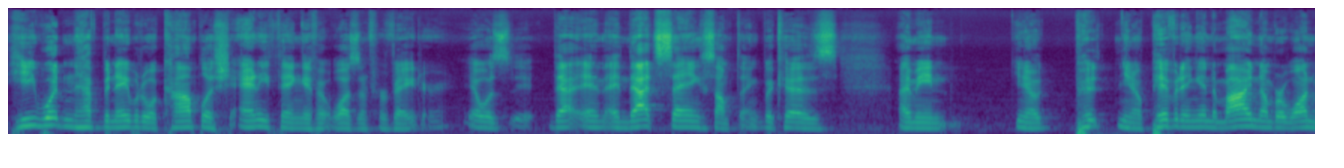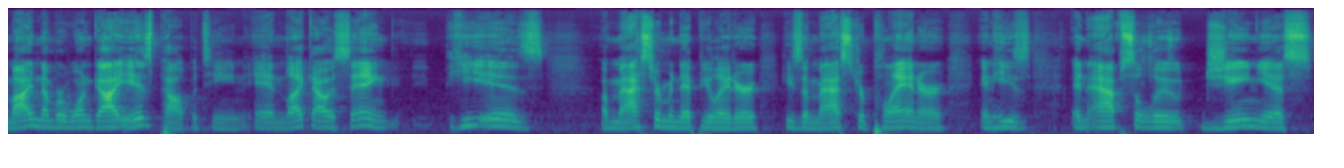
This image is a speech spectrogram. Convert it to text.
he wouldn't have been able to accomplish anything if it wasn't for Vader. It was that, and, and that's saying something because, I mean, you know, pi- you know, pivoting into my number one, my number one guy is Palpatine, and like I was saying, he is a master manipulator. He's a master planner, and he's an absolute genius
